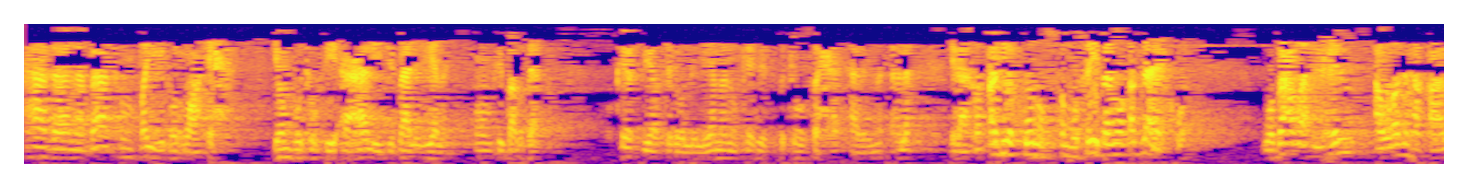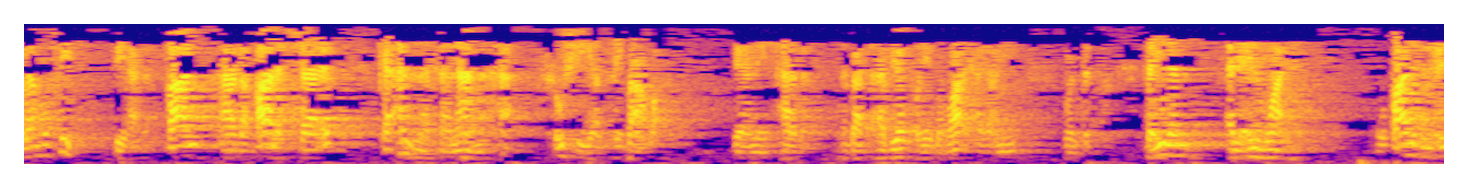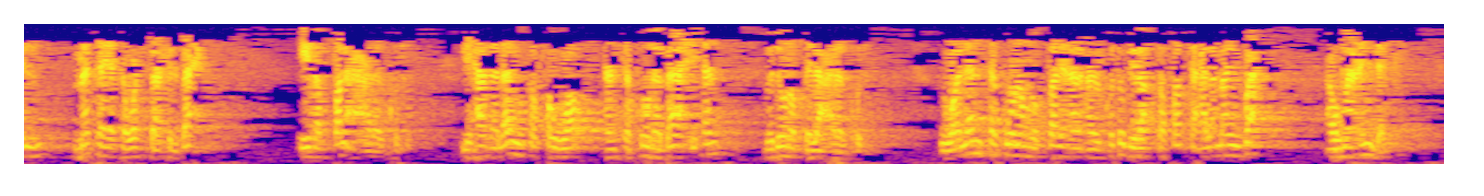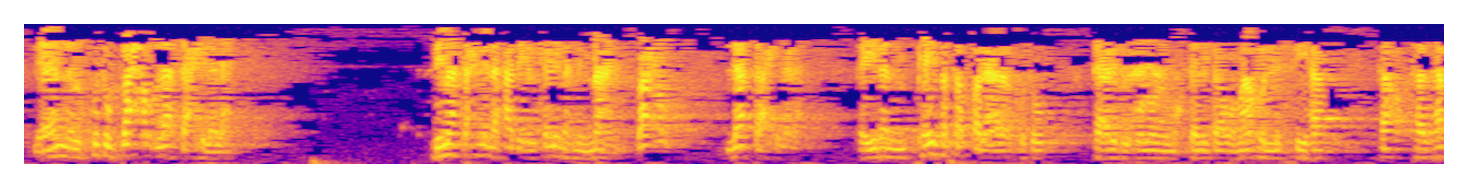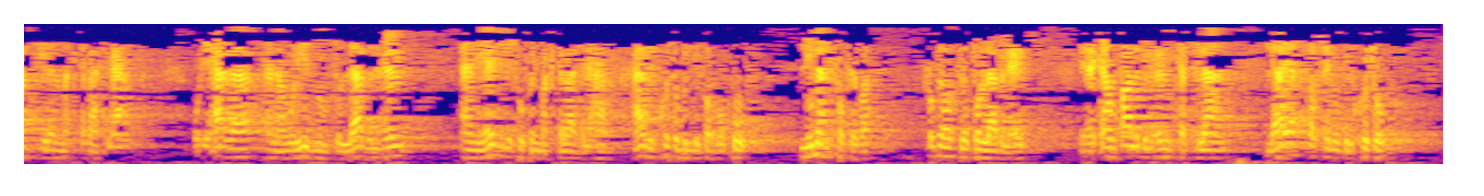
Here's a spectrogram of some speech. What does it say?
هذا نبات طيب الرائحة ينبت في أعالي جبال اليمن وهم في بغداد. كيف بيصلون لليمن وكيف يثبتون صحة هذه المسألة؟ إلى قد يكون مصيبا وقد لا يكون. وبعض أهل العلم أوردها قال مصيب في هذا. قال هذا قال الشاعر كأن سنامها حشي القباضة يعني هذا نبات أبيض قريب الرائحة يعني منتج فإذا العلم واسع وطالب العلم متى يتوسع في البحث؟ إذا اطلع على الكتب. لهذا لا يتصور أن تكون باحثا بدون اطلاع على الكتب. ولن تكون مطلعا على الكتب إذا اقتصرت على ما يباع أو ما عندك. لأن الكتب بحر لا ساحل له. بما تحمل هذه الكلمة من معنى بحر لا ساحل له. فإذا كيف تطلع على الكتب؟ تعرف الفنون المختلفة وما ألف فيها؟ تذهب إلى المكتبات العامة. ولهذا أنا أريد من طلاب العلم أن يجلسوا في المكتبات العامة. هذه الكتب اللي في الركوب لمن حفظت؟ حفظت لطلاب العلم. إذا كان طالب العلم كسلان لا يتصل بالكتب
